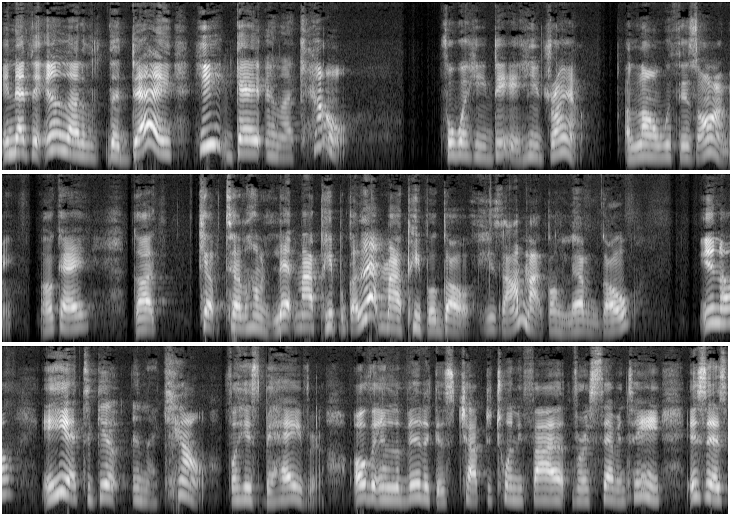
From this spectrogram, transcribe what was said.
And at the end of the day, he gave an account for what he did. He drowned along with his army. Okay? God kept telling him, Let my people go. Let my people go. He said, I'm not going to let them go. You know? And he had to give an account for his behavior. Over in Leviticus chapter 25, verse 17, it says,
